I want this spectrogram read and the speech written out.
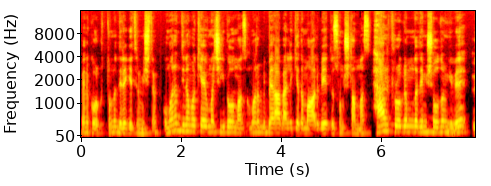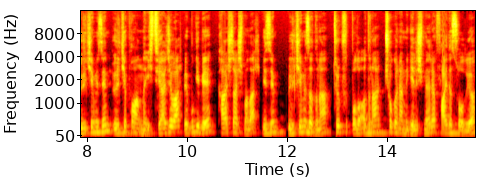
beni korkuttuğunu dile getirmiştim. Umarım Dinamo Kiev maçı gibi olmaz. Umarım bir beraberlik ya da mağlubiyetle sonuçlanmaz. Her programımda demiş olduğum gibi ülkemizin ülke puanına ihtiyacı var ve bu gibi karşılaşmalar bizim ülkemiz adına, Türk futbolu adına çok önemli gelişmelere faydası oluyor.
